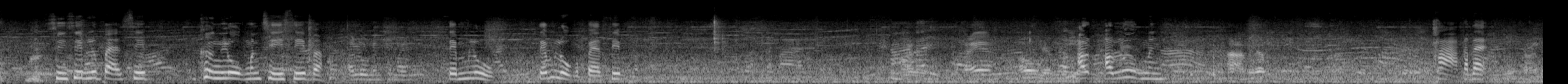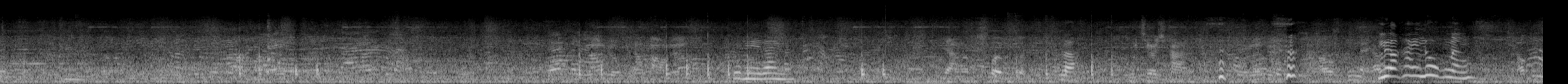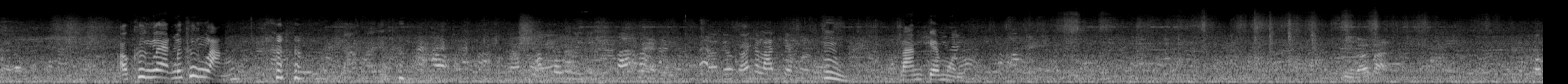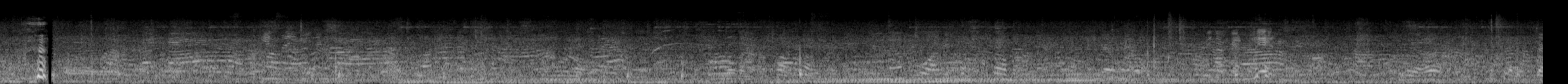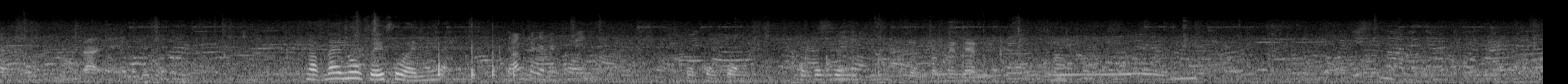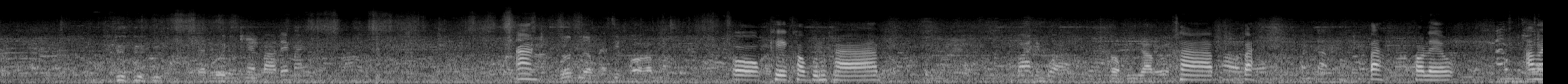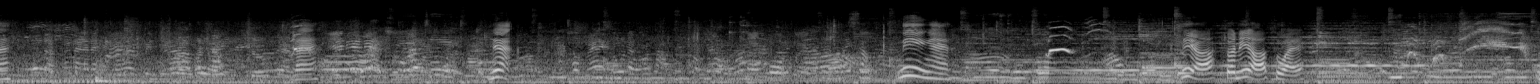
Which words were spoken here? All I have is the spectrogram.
สี่สิบหรือแปดสิบค รึ่งลูกมันสี่สิบอะ เอาลูกนึงใช่ไหมเต็มลูก เต็มลูกกับแปดสิบไหนอะเอาแกมเอาเอาลูกหนึ่งผ่าไหมครับผ่าก็ได้ ผ่าเลยลูกนี้ได้ไหมอย่างเปิดเปิดเหรอผู้เชี่ยวชาญ เอาครึ่งไหนครับ เลือกให้ลูกหนึ่งเอาครึ่งไหนครับ เอาครึ่งแรกหรือครึ่งหลัง เดี๋ยวก็ร้านแกหมดอืมร้านแกหมดสี่ร้อยบาทได้ อยากได้ลูกสวยๆนั่นแหละยังก็จะเป็นคอยโคงโคงโคงโคงโคงโคงเสียงต้องแน่นๆแปดหมื่นแกขีดบาทได้ไหมอะลดเหลือแปดสิบพอครับ โอเคขอบคุณครับ บ้านดีกว่า ขอบคุณครับ ครับไปไปพอแล้ว เอาไหม นะเนี่ยนี่ไง นี่เหรอ ตัวนี้เหรอ สวย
